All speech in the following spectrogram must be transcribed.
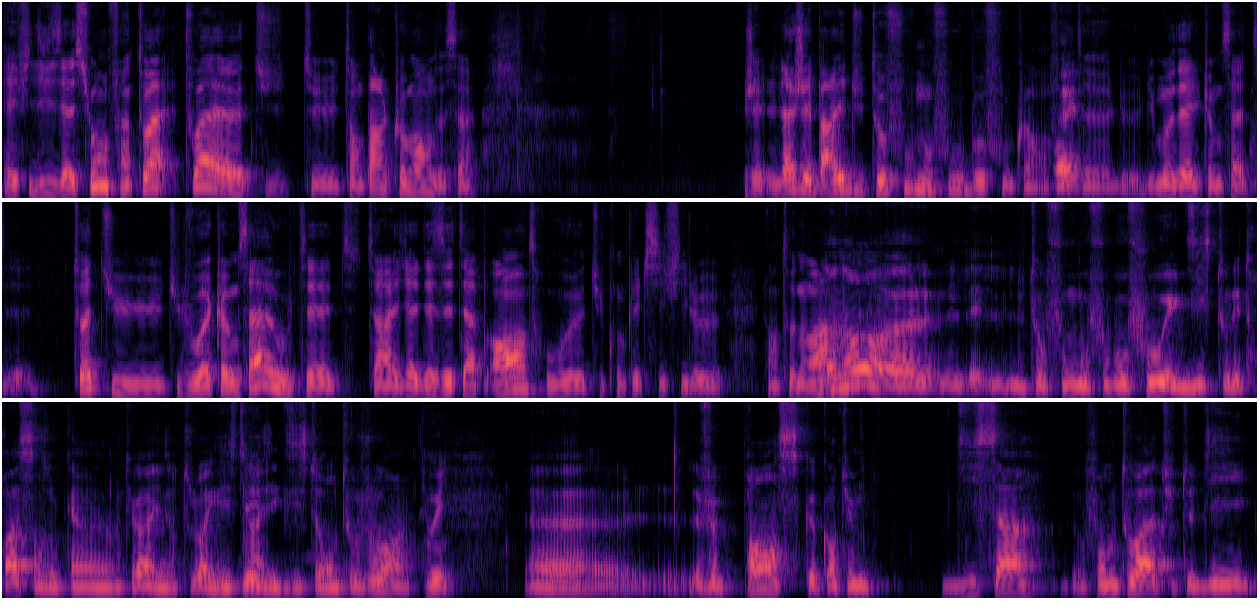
et fidélisation, enfin, toi, toi tu t'en parles comment de ça? Là, j'ai parlé du tofu, mofu, bofu, quoi, en fait, du modèle comme ça. Toi, tu, tu, le vois comme ça ou il y a des étapes entre où euh, tu complexifies l'entonnoir? Non, non, euh, le, tofu, mofu, bofu existent tous les trois sans aucun. Tu vois, ils ont toujours existé, ils existeront toujours. Oui. Euh, je pense que quand tu me dis ça, au fond de toi, tu te dis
